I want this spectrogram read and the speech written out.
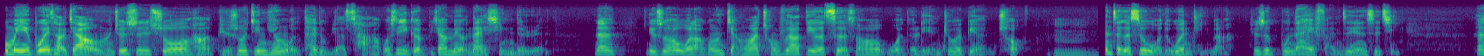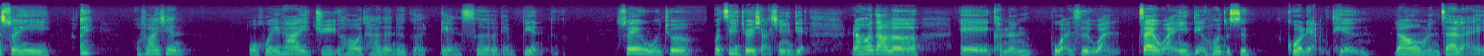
我们也不会吵架，我们就是说，好，比如说今天我的态度比较差，我是一个比较没有耐心的人，那。有时候我老公讲话重复到第二次的时候，我的脸就会变很臭。嗯，但这个是我的问题嘛，就是不耐烦这件事情。那所以，哎，我发现我回他一句以后，他的那个脸色有点变了，所以我就我自己就会小心一点。然后到了，哎，可能不管是晚再晚一点，或者是过两天，然后我们再来，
